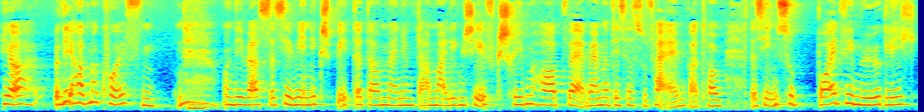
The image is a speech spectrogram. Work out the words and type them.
Ja, und ich habe mir geholfen. Mhm. Und ich weiß, dass ich wenig später da meinem damaligen Chef geschrieben habe, weil, weil wir das ja so vereinbart haben, dass ich ihm so bald wie möglich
